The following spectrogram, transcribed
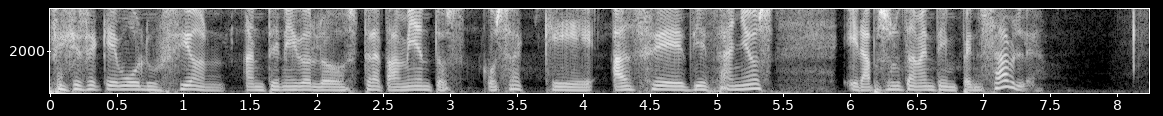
Fíjese qué evolución han tenido los tratamientos, cosa que hace 10 años era absolutamente impensable.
